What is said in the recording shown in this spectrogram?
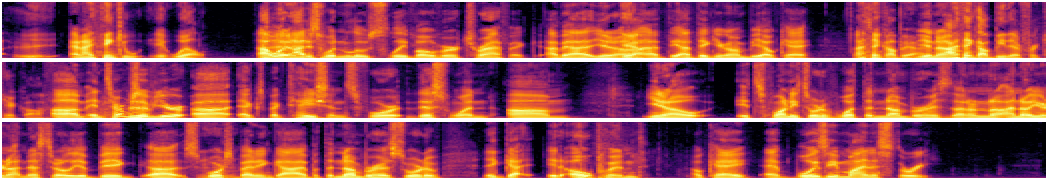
and I think it, it will. I would. I just wouldn't lose sleep over traffic. I mean, I, you know, Yeah. I, th- I think you're going to be okay. I think I'll be. right. You know. I think I'll be there for kickoff. Um, in terms of your uh, expectations for this one, um, you know, it's funny, sort of what the number has done. I know, I know you're not necessarily a big uh, sports betting guy, but the number has sort of it got it opened okay at Boise minus three.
